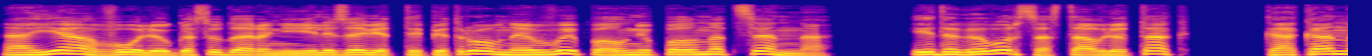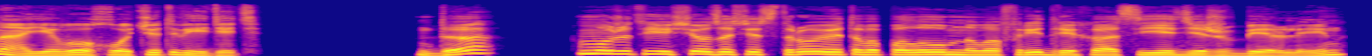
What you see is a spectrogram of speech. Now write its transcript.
а я волю государыни Елизаветы Петровны выполню полноценно и договор составлю так, как она его хочет видеть». «Да? Может, еще за сестрой этого полуумного Фридриха съездишь в Берлин?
